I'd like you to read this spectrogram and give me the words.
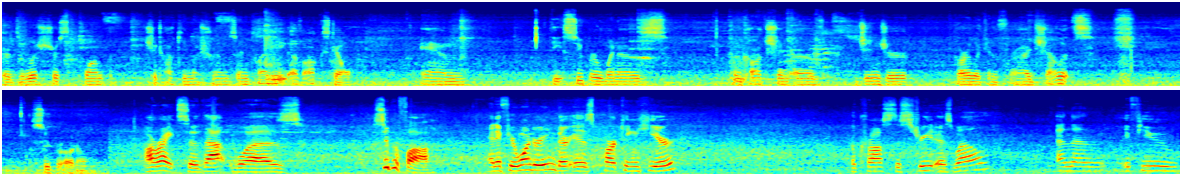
the delicious plump shiitake mushrooms, and plenty of oxtail. And the Super Winners concoction of ginger, garlic, and fried shallots. Super ono. All right, so that was Super Pho. And if you're wondering, there is parking here across the street as well. And then if you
